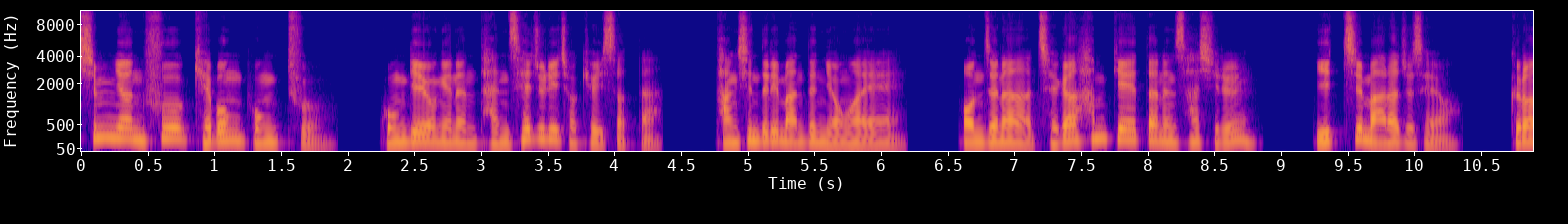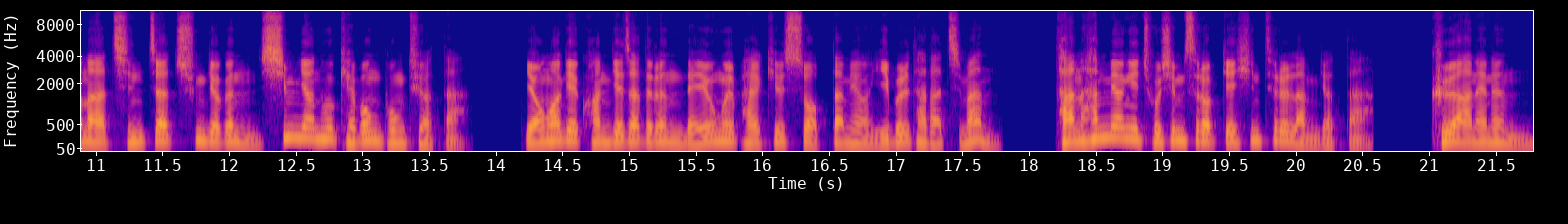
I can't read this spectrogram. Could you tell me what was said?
10년 후 개봉 봉투. 공개용에는 단 세 줄이 적혀 있었다. 당신들이 만든 영화에 언제나 제가 함께했다는 사실을 잊지 말아주세요. 그러나 진짜 충격은 10년 후 개봉 봉투였다. 영화계 관계자들은 내용을 밝힐 수 없다며 입을 닫았지만 단 한 명이 조심스럽게 힌트를 남겼다. 그 안에는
